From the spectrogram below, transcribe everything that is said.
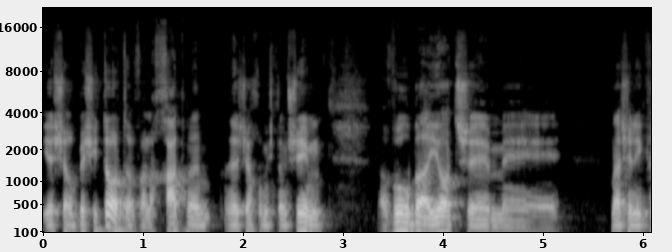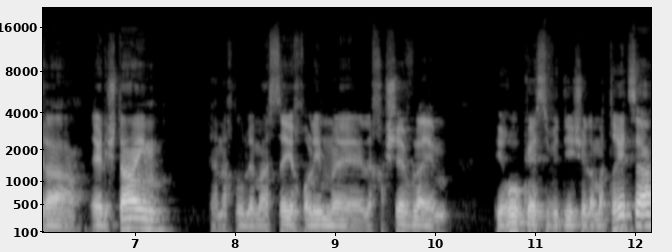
יש הרבה שיטות, אבל אחת מהן זה שאנחנו משתמשים עבור בעיות שהן מה שנקרא L2, אנחנו למעשה יכולים לחשב להם פירוק SVD של המטריצה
